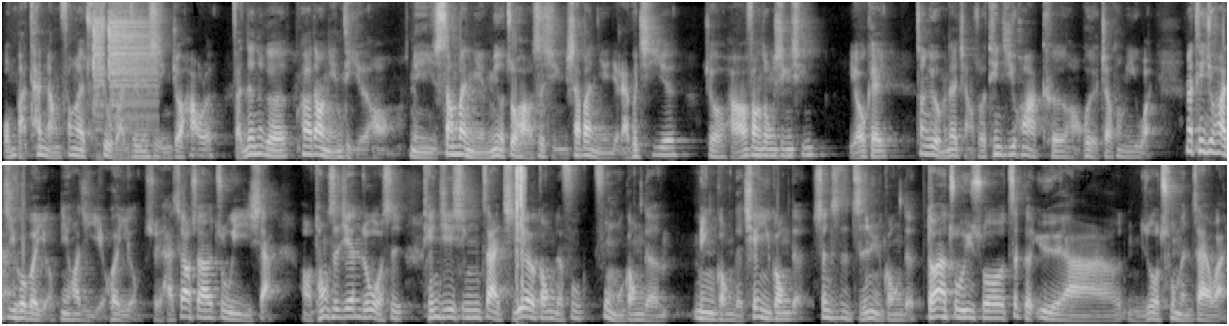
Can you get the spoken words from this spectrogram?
我们把贪狼放在出去玩这件事情就好了。反正那个快要到年底了哈，你上半年没有做好的事情，下半年也来不及了，就好好放松心情也 OK。上个月我们在讲说天机化科哈会有交通意外，那天机化忌会不会有？天化忌也会有，所以还是要稍微注意一下。哦，同时间，如果是天机星在极恶宫的父父母宫的命宫的迁移宫的，甚至是子女宫的，都要注意说这个月啊，你若出门在外，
